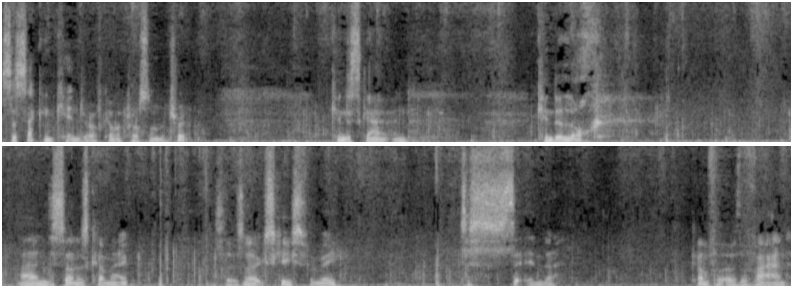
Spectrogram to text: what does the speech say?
It's the second Kinder I've come across on the trip. Kinder Scout and Kinder Loch. And the sun has come out, so there's no excuse for me to sit in the comfort of the van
